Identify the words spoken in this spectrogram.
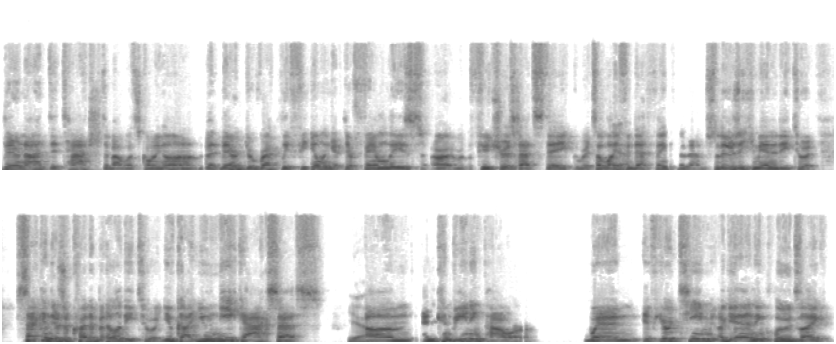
they're not detached about what's going on. They're directly feeling it. Their families' are, future is at stake. It's a life Yeah. and death thing for them. So there's a humanity to it. Second, there's a credibility to it. You've got unique access Yeah. um, and convening power. When if your team again includes like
